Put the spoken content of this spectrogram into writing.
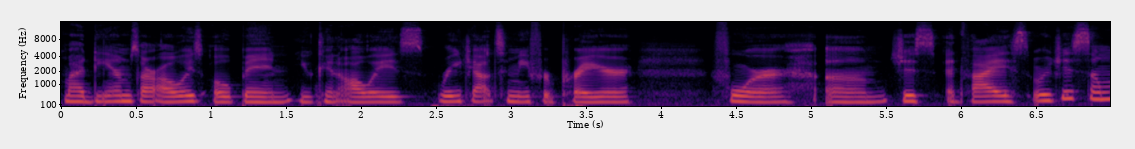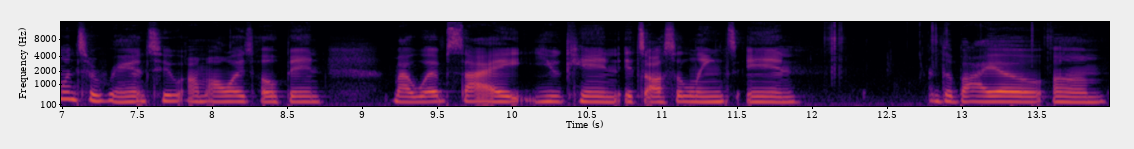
My DMs are always open. You can always reach out to me for prayer, for um, just advice, or just someone to rant to. I'm always open. My website, you can, it's also linked in the bio, um,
